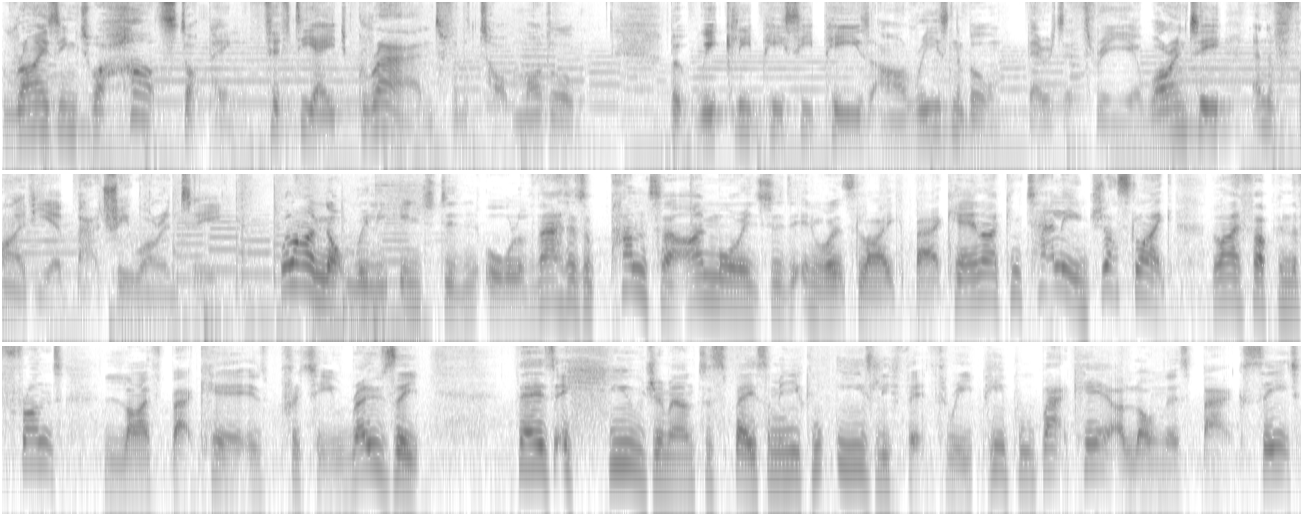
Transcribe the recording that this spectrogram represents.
rising to a heart-stopping 58 grand for the top model. But weekly PCPs are reasonable. There is a three-year warranty and a five-year battery warranty. Well, I'm not really interested in all of that. As a punter, I'm more interested in what it's like back here, and I can tell you, just like life up in the front, life back here is pretty rosy. There's a huge amount of space. I mean, you can easily fit three people back here along this back seat,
